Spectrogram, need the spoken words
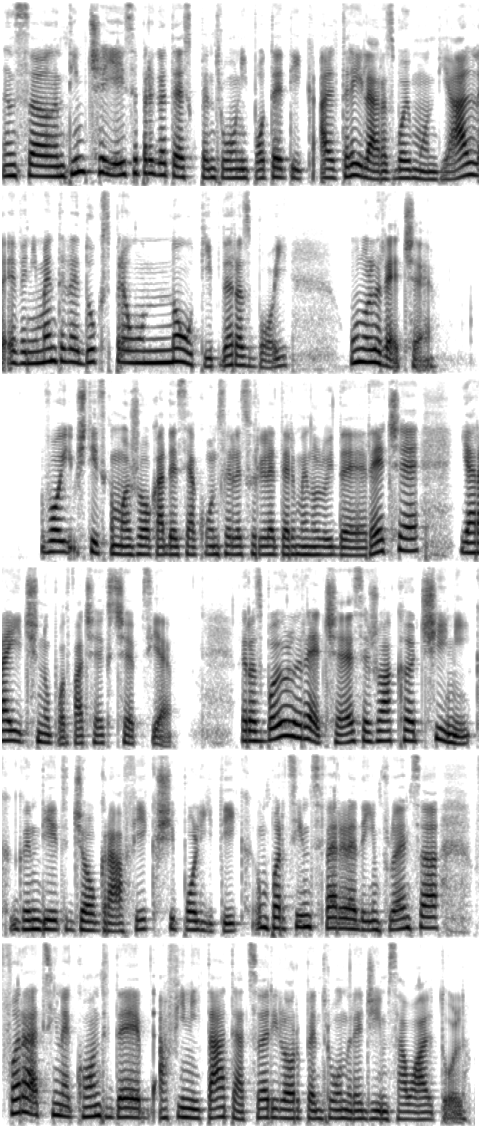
Însă, în timp ce ei se pregătesc pentru un ipotetic al treilea război mondial, evenimentele duc spre un nou tip de război, unul rece, voi știți că mă joc adesea cu înțelesurile termenului de rece, iar aici nu pot face excepție. Războiul rece se joacă cinic, gândit geografic și politic, împărțind sferele de influență fără a ține cont de afinitatea țărilor pentru un regim sau altul.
